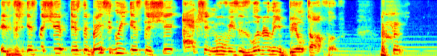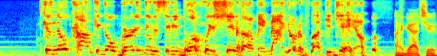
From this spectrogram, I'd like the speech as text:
it's the it's the shit. It's the basically it's the shit action movies is literally built off of. Because no cop can go burning through the city, blowing shit up, and not go to fucking jail. I got you.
